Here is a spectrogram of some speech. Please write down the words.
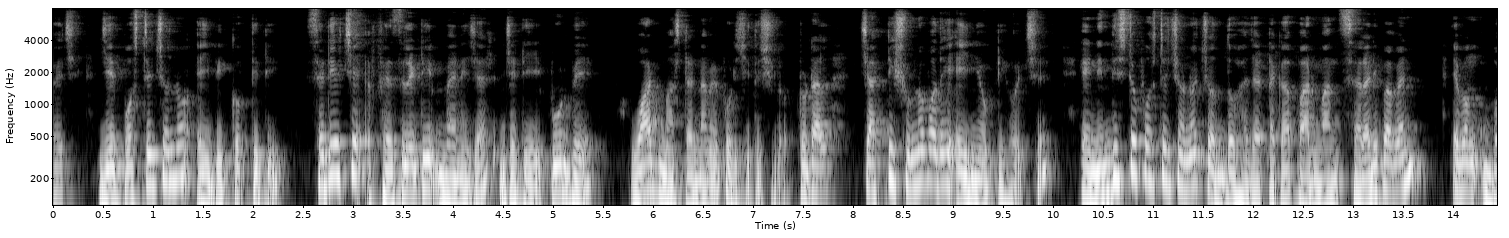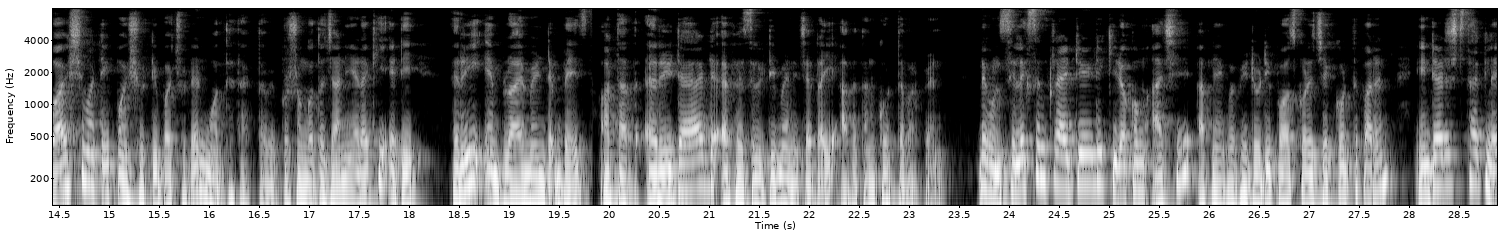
হয়েছে। যে পোস্টের জন্য এই বিজ্ঞপ্তিটি, সেটি হচ্ছে ফ্যাসিলিটি ম্যানেজার, যেটি পূর্বে ওয়ার্ড মাস্টার নামে পরিচিত ছিল। টোটাল চারটি শূন্য পদে এই নিয়োগটি হচ্ছে। এই নির্দিষ্ট পোস্টের জন্য চোদ্দ হাজার টাকা পার মান্থ স্যালারি পাবেন এবং বয়সসীমাটি পঁয়ষট্টি বছরের মধ্যে থাকতে হবে। প্রসঙ্গত জানিয়ে রাখি, এটি রি এমপ্লয়মেন্ট বেস অর্থাৎ রিটায়ার্ড ফ্যাসিলিটি ম্যানেজাররাই আবেদন করতে পারবেন। দেখুন সিলেকশন ক্রাইটেরিয়াটি কীরকম আছে, আপনি একবার ভিডিওটি পজ করে চেক করতে পারেন। ইন্টারেস্ট থাকলে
